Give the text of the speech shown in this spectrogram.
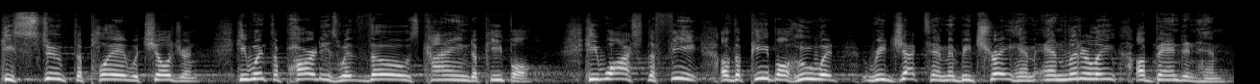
He stooped to play with children. He went to parties with those kind of people. He washed the feet of the people who would reject him and betray him and literally abandon him.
